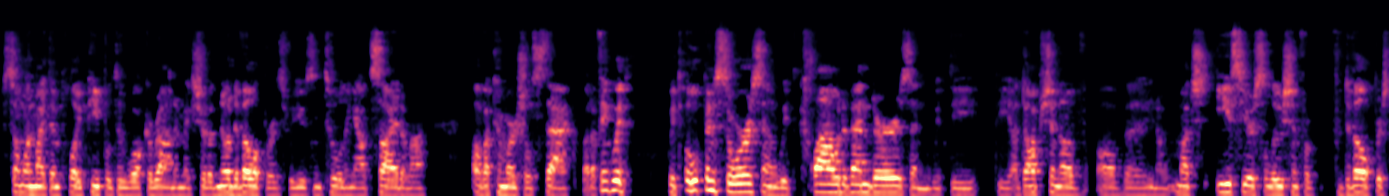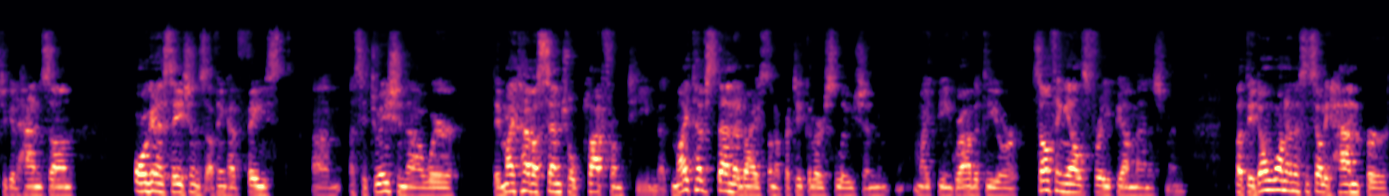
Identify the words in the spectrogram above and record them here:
someone might employ people to walk around and make sure that no developers were using tooling outside of a, of a commercial stack. But I think with with open source and with cloud vendors and with the, the adoption of, of a, you know, much easier solution for, for developers to get hands on, organizations, I think, have faced um, a situation now where they might have a central platform team that might have standardized on a particular solution, might be in Gravitee or something else for API management, but they don't want to necessarily hamper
